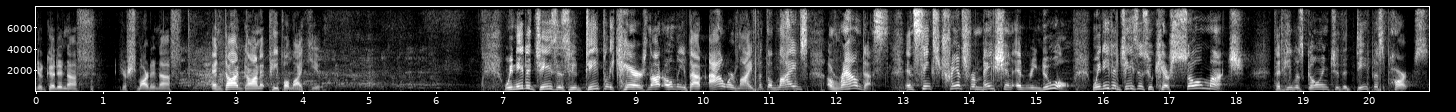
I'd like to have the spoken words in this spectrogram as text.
you're good enough, you're smart enough, and doggone it, people like you. We need a Jesus who deeply cares not only about our life, but the lives around us and seeks transformation and renewal. We need a Jesus who cares so much that he was going to the deepest parts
